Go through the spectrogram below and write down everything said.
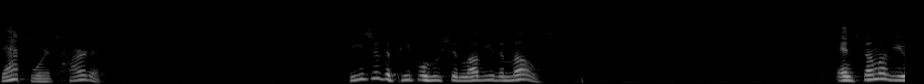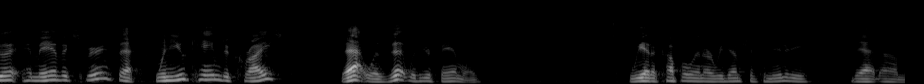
That's where it's hardest. These are the people who should love you the most. And some of you may have experienced that. When you came to Christ, that was it with your family. We had a couple in our redemption community that um,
